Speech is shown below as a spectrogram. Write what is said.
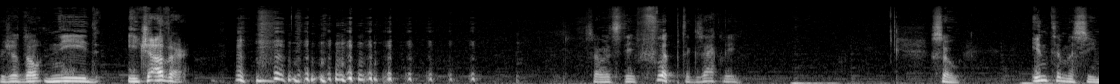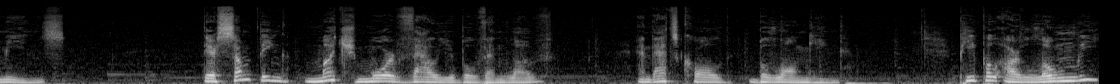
We just don't need each other. so it's the flipped exactly. So intimacy means there's something much more valuable than love, and that's called belonging. People are lonely,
